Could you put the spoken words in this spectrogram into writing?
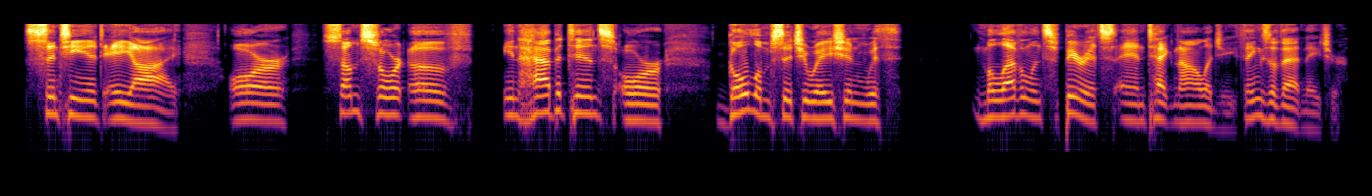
sentient AI or some sort of inhabitants or golem situation with malevolent spirits and technology, things of that nature.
